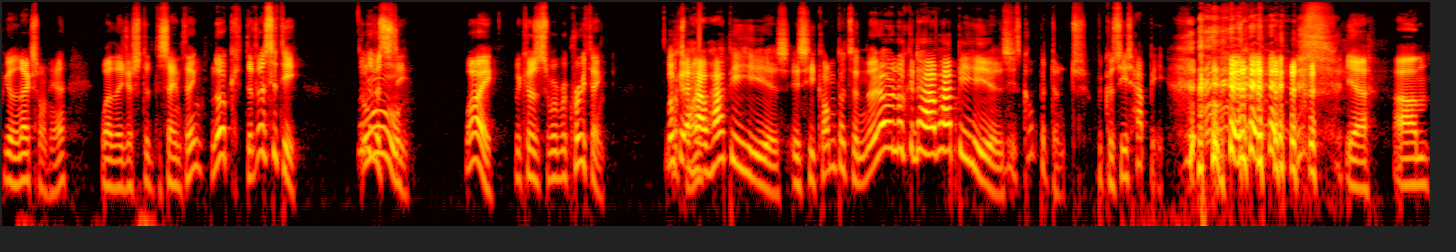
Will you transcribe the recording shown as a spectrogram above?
We go to the next one here, where they just did the same thing. Look, diversity. Look, diversity. Why? Because we're recruiting. Look That's at why. how happy he is. Is he competent? No, look at how happy he is. He's competent because he's happy. yeah. Um,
